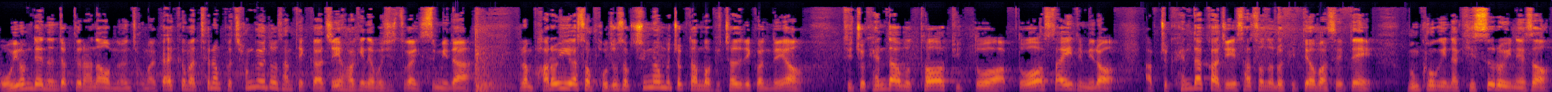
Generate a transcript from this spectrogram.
오염된 흔적들 하나 없는 정말 깔끔한 트렁크 청결도 상태까지 확인해 보실 수가 있습니다. 그럼 바로 이어서 보조석 측면부 쪽도 한번 비춰드릴 건데요. 뒤쪽 핸다부터 뒷도어, 앞도어, 사이드 미러, 앞쪽 핸다까지 사선으로 빗대어 봤을 때 문콕이나 기스로 인해서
